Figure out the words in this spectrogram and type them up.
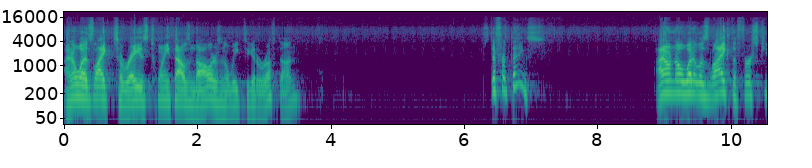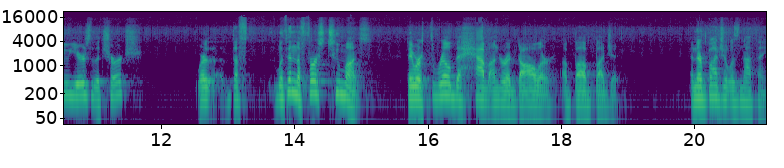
I know what it's like to raise $20,000 in a week to get a roof done. It's different things. I don't know what it was like the first few years of the church, where the, within the first two months, they were thrilled to have under a dollar above budget and their budget was nothing.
